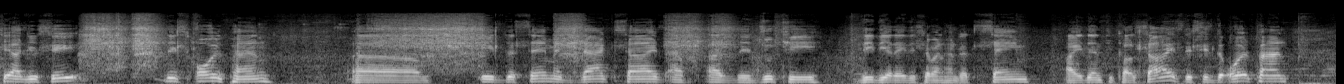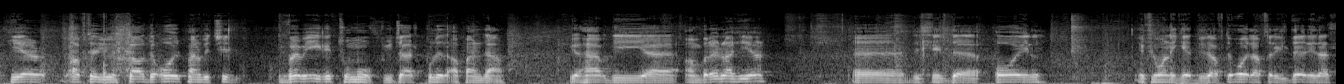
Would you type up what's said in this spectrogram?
See, as you see, this oil pan um, is the same exact size as, as the Juki DDL 8700. Same identical size. This is the oil pan. Here, after you install the oil pan, which is very easy to move, you just pull it up and down. You have the uh, umbrella here. Uh, this is the oil. If you want to get rid of the oil after it's dirty that's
